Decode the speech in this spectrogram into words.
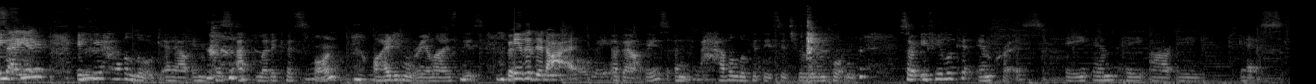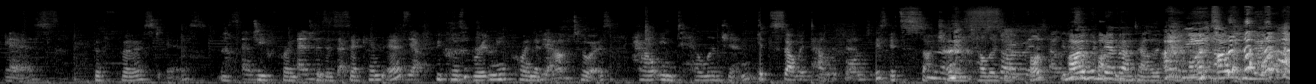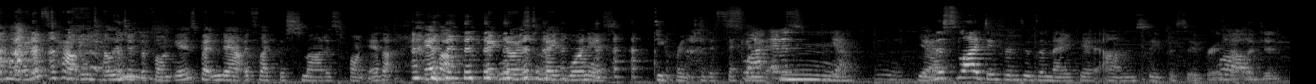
If you, if you have a look at our Empress Athleticus mm-hmm. font, I didn't realise this, mm-hmm. but Neither did I. told me about this, and mm-hmm. have a look at this. It's really important. So if you look at Empress, E M P R E S S, the first S is And- different and to the the second. second S Yeah. because Brittany pointed Yeah. out to us how intelligent It's so intelligent. it's, it's such an intelligent So font. intelligent. It is I a would never, intelligent I would never have noticed how intelligent the font is, but now it's like the smartest font ever. Ever. it knows to make one S different to the second. Like, S. and it's, Mm. yeah. yeah. The slight differences that make it um super super Well- intelligent.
